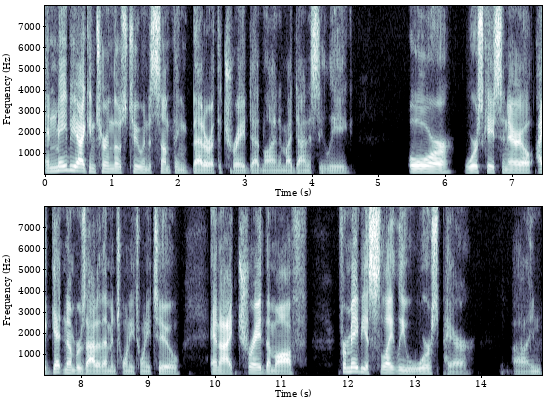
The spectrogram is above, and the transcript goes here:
And maybe I can turn those two into something better at the trade deadline in my dynasty league. Or worst case scenario, I get numbers out of them in 2022 and I trade them off for maybe a slightly worse pair uh, in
